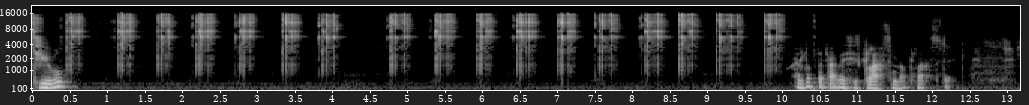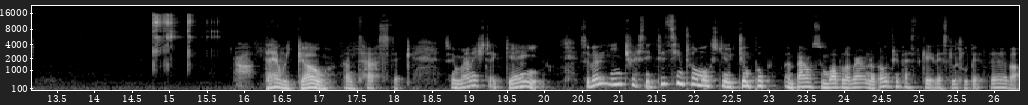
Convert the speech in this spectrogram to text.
jewel I love the fact this is glass and not plastic. There we go, fantastic. So we managed to again. So very interesting. It did seem to almost you know jump up and bounce and wobble around. I'm going to investigate this a little bit further.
